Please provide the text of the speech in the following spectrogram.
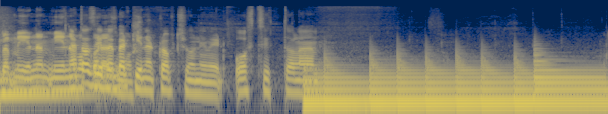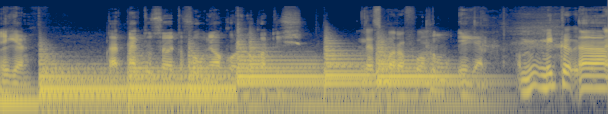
De miért nem, miért nem hát azért, mert be kéne kapcsolni még oszcit talán. Igen. Tehát meg tudsz rajta fogni akkordokat is. De ez parafon. Igen. Mit, uh,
